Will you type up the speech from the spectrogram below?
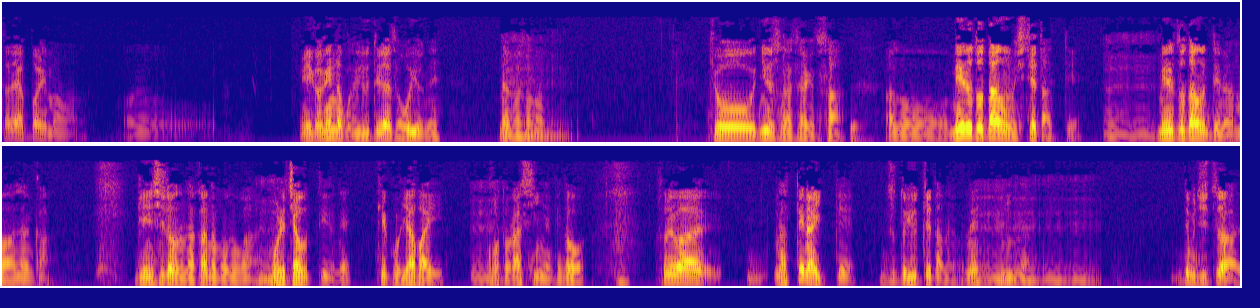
ただやっぱりまあ、あのー、ええ加減なこと言うてるやつ多いよね。なんかその、うん今日ニュースになってたけどさ、あのー、メルトダウンしてたって。うんうん。メルトダウンっていうのはまあなんか、原子炉の中のものが漏れちゃうっていうね、結構やばいことらしいんやけど、それは、なってないってずっと言ってたのよね、みんなう。んでも実は、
